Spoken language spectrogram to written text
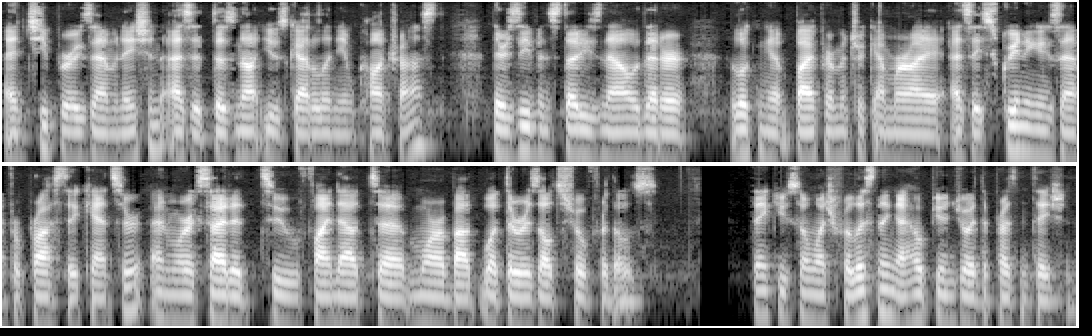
and cheaper examination as it does not use gadolinium contrast. There's even studies now that are looking at biparametric MRI as a screening exam for prostate cancer, and we're excited to find out uh, more about what the results show for those. Thank you so much for listening. I hope you enjoyed the presentation.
